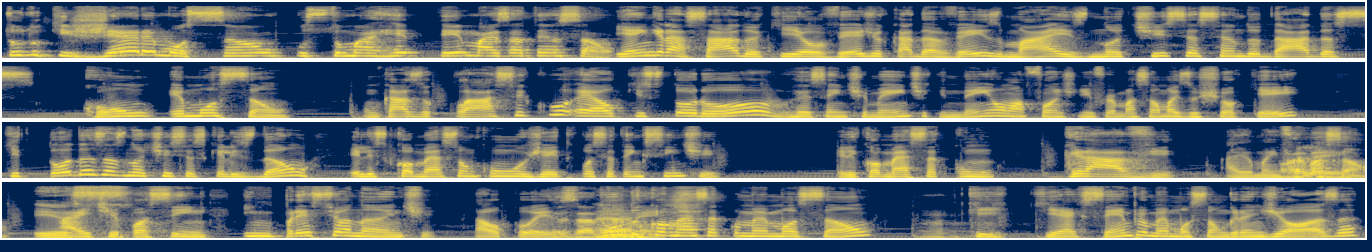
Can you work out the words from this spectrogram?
Tudo que gera emoção costuma reter mais atenção. E é engraçado que eu vejo cada vez mais notícias sendo dadas com emoção. Um caso clássico é o que estourou recentemente, que nem é uma fonte de informação, mas o choquei, que todas as notícias que eles dão, eles começam com o jeito que você tem que sentir. Ele começa com grave, aí uma informação. aí. Aí, tipo assim, impressionante, tal coisa. Exatamente. Tudo começa com uma emoção, que, que é sempre uma emoção grandiosa,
